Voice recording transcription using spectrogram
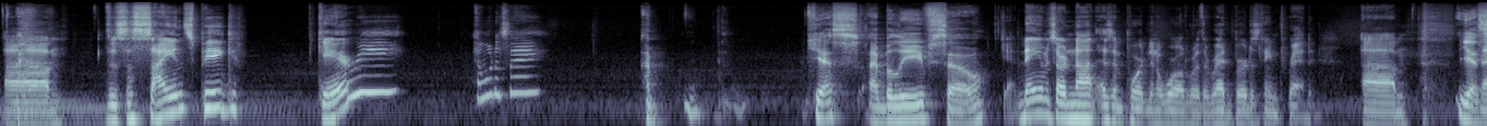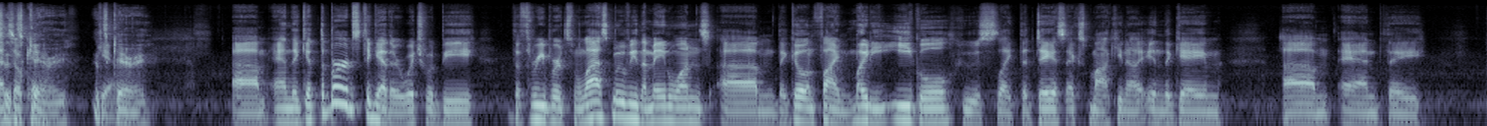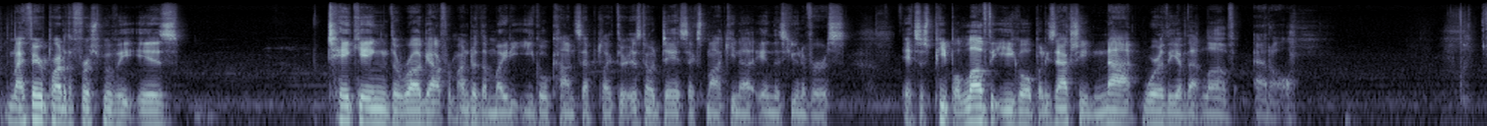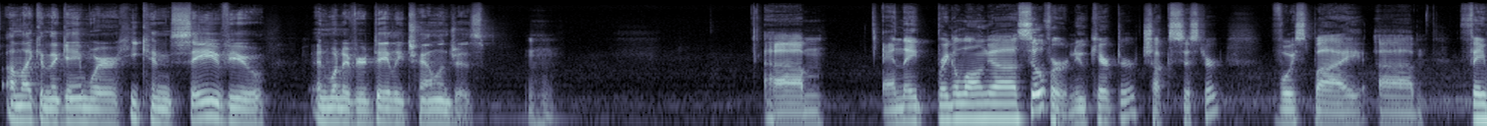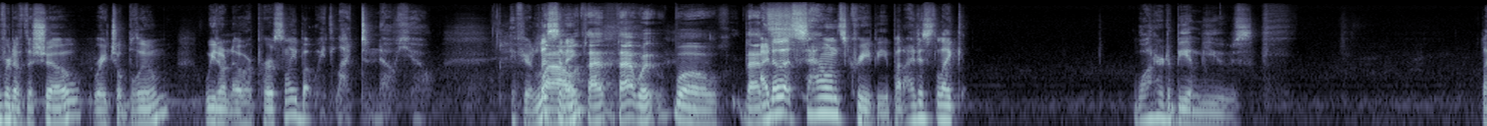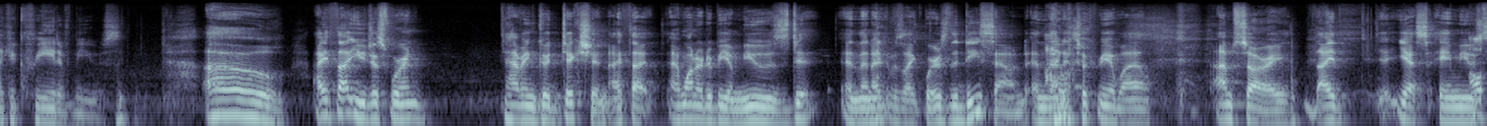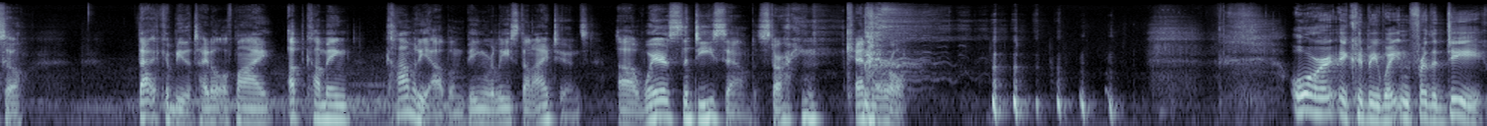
Um, there's a science pig, Gary. I want to say. yes, I believe so. Yeah, names are not as important in a world where the red bird is named Red. Um, Yes, That's it's okay. scary. It's Gary. scary. um, and they get the birds together, which would be the three birds from the last movie, the main ones. Um, they go and find Mighty Eagle, who's like the Deus Ex Machina in the game, um, and they. My favorite part of the first movie is taking the rug out from under the Mighty Eagle concept. Like there is no Deus Ex Machina in this universe. It's just people love the eagle, but he's actually not worthy of that love at all. Unlike in the game where he can save you in one of your daily challenges. Um, and they bring along uh, Silver, new character, Chuck's sister, voiced by um, favorite of the show, Rachel Bloom. We don't know her personally, but we'd like to know you. If you're listening, Wow, that that was whoa. That's I know that sounds creepy, but I just like want her to be a muse, like a creative muse. Oh, I thought you just weren't having good diction. I thought I want her to be amused, and then I was like, "Where's the D sound?" And then I- it took me a while. I'm sorry. I yes, amused. Also, that could be the title of my upcoming comedy album being released on iTunes. Uh, Where's the D Sound, starring Ken Merle. or it could be waiting for the D.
